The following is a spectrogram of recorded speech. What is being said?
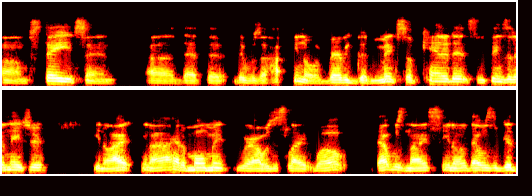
um, states, and uh, that the, there was a, you know, a very good mix of candidates and things of the nature you know, I you know I had a moment where I was just like, well, that was nice. You know, that was a good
